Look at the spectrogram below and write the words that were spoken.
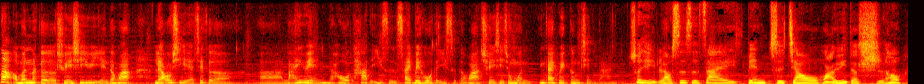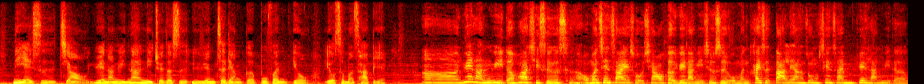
那我们那个学习语言的话，了解这个啊、呃、来源，然后它的意思在背后的意思的话，学习中文应该会更简单。所以老师是在边是教华语的时候，你也是教越南语，那你觉得是语言这两个部分有有什么差别？呃，越南语的话，其实是我们现在所教的越南语，就是我们开始大量用现在越南语的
